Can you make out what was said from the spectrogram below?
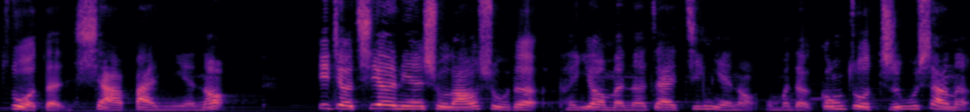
坐等下半年哦。一九七二年属老鼠的朋友们呢，在今年哦，我们的工作职务上呢，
